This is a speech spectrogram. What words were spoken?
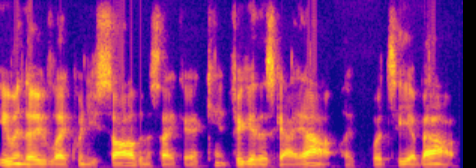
even though like when you saw them it's like i can't figure this guy out like what's he about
